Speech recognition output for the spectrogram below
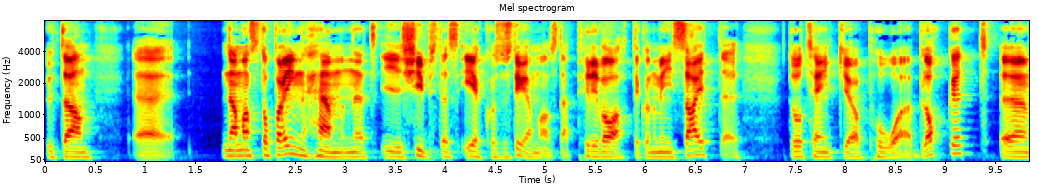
utan uh, när man stoppar in Hemnet i Schibsteds ekosystem av sådana privatekonomisajter, då tänker jag på Blocket, eh,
